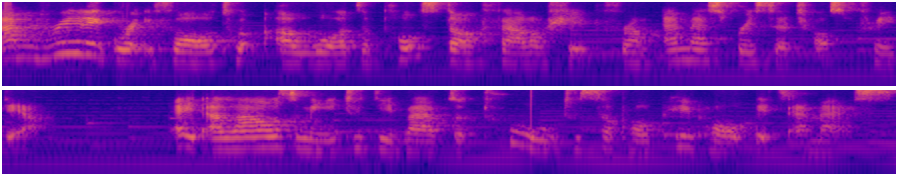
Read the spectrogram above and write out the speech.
I'm really grateful to award the postdoc fellowship from MS Research Australia. It allows me to develop the tool to support people with MS.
